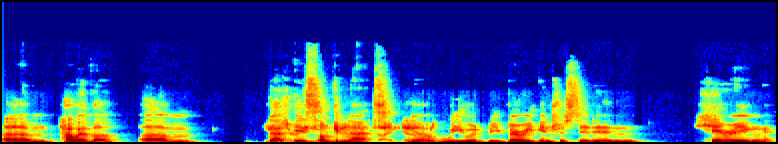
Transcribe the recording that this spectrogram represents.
Um, however, um, that is something that you know we would be very interested in hearing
